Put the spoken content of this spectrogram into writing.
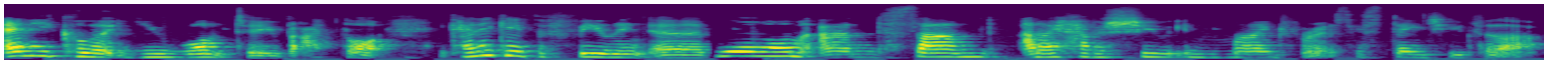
any colour you want to, but I thought it kind of gave the feeling of warm and sand, and I have a shoe in mind for it, so stay tuned for that.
